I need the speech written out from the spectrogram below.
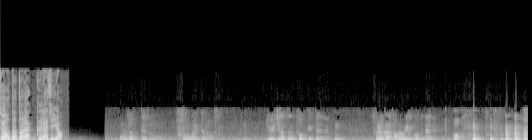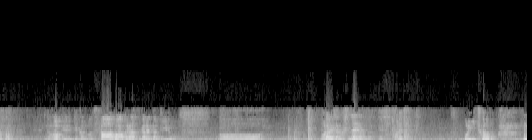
ショートトラックラジオ俺だってあの考えたら11月の東京行ったじゃない？うん。それから生ビール飲んでないんだよねあ、生ビールっていうか、まあ、サーバーから継がれたビールをあー。あれ？外食しないだもんだってあれ？俺いつからだ？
